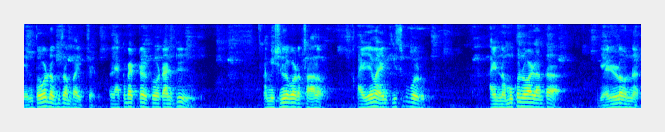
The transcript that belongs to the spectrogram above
ఎంతో డబ్బు సంపాదించాడు. లెక్క పెట్టుకోవటానికి ఆ మిషన్లు కూడా చాలా అవేమి ఆయన తీసుకుపోడు. ఆయన నమ్ముకున్న వాళ్ళంతా జైల్లో ఉన్నారు.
